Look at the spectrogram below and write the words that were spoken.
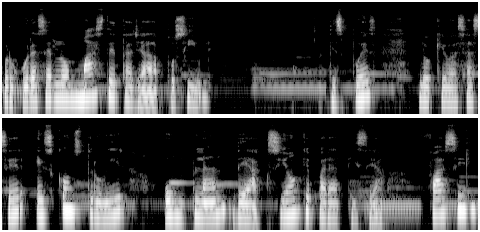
Procura ser lo más detallada posible. Después, lo que vas a hacer es construir un plan de acción que para ti sea fácil,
